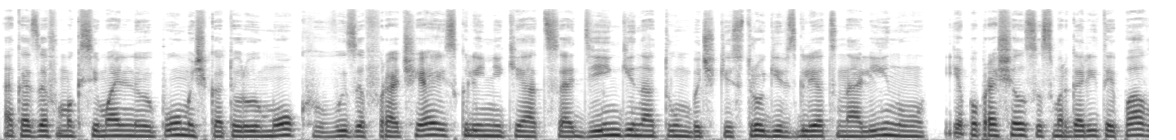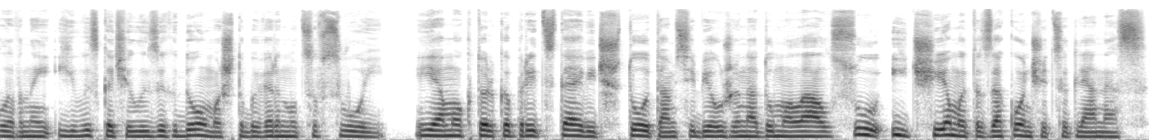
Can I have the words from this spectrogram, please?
Оказав максимальную помощь, которую мог, вызов врача из клиники отца, деньги на тумбочке, строгий взгляд на Лину, я попрощался с Маргаритой Павловной и выскочил из их дома, чтобы вернуться в свой. Я мог только представить, что там себе уже надумала Алсу и чем это закончится для нас.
